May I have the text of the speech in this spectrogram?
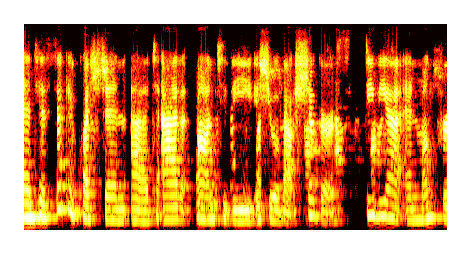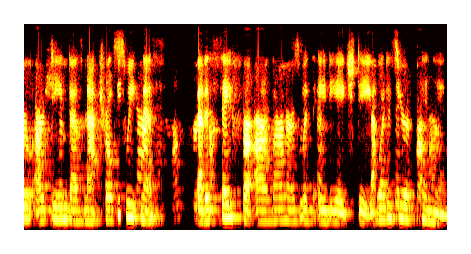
And his second question uh, to add on to the issue about sugar, stevia and monk fruit are deemed as natural sweetness that is safe for our learners with ADHD. What is your opinion?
